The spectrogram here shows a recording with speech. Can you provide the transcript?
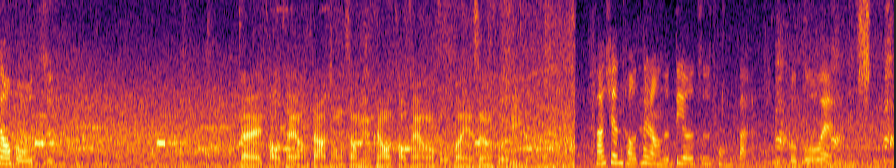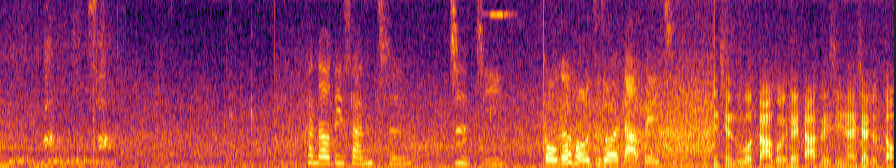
到猴子，在桃太阳大通上面看到桃太阳的伙伴也是很合理的。发现桃太阳的第二只同伴，狗狗哎。看到第三只雉鸡，狗跟猴子都在搭飞机。以前如果打鬼可以搭飞机，那一下就到。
